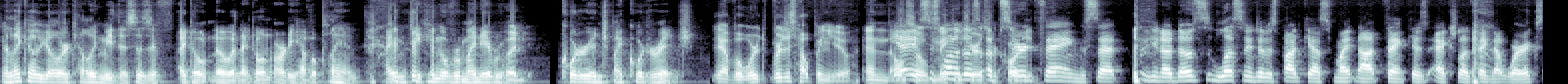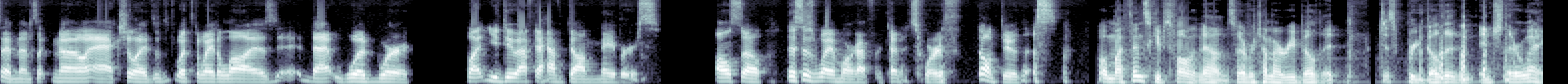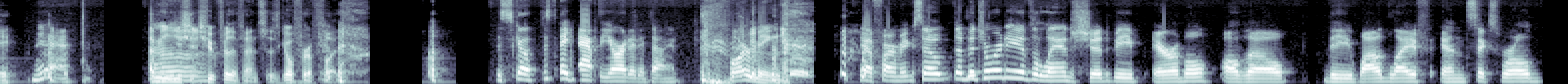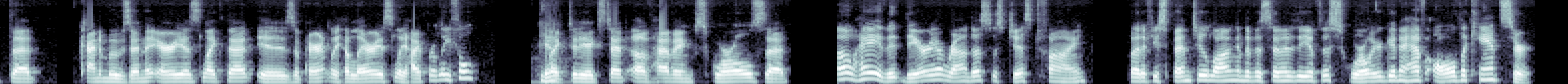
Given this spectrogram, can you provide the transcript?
I like how y'all are telling me this as if I don't know and I don't already have a plan. I am taking over my neighborhood quarter inch by quarter inch. Yeah, but we're we're just helping you and Yeah, also it's just making one of sure those it's absurd recorded. things that you know those listening to this podcast might not think is actually a thing that works, and then it's like, no, actually, th- what the way the law is, that would work, but you do have to have dumb neighbors. Also, this is way more effort than it's worth. Don't do this. Well, my fence keeps falling down, so every time I rebuild it, just rebuild it an inch their way. Yeah, I mean, you Uh, should shoot for the fences. Go for a foot. just go. Just take half the yard at a time. Farming. yeah, farming. So the majority of the land should be arable, although the wildlife in Sixth World that kind of moves into areas like that is apparently hilariously hyper lethal. Yeah. Like to the extent of having squirrels that, oh, hey, the, the area around us is just fine. But if you spend too long in the vicinity of this squirrel, you're going to have all the cancer.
